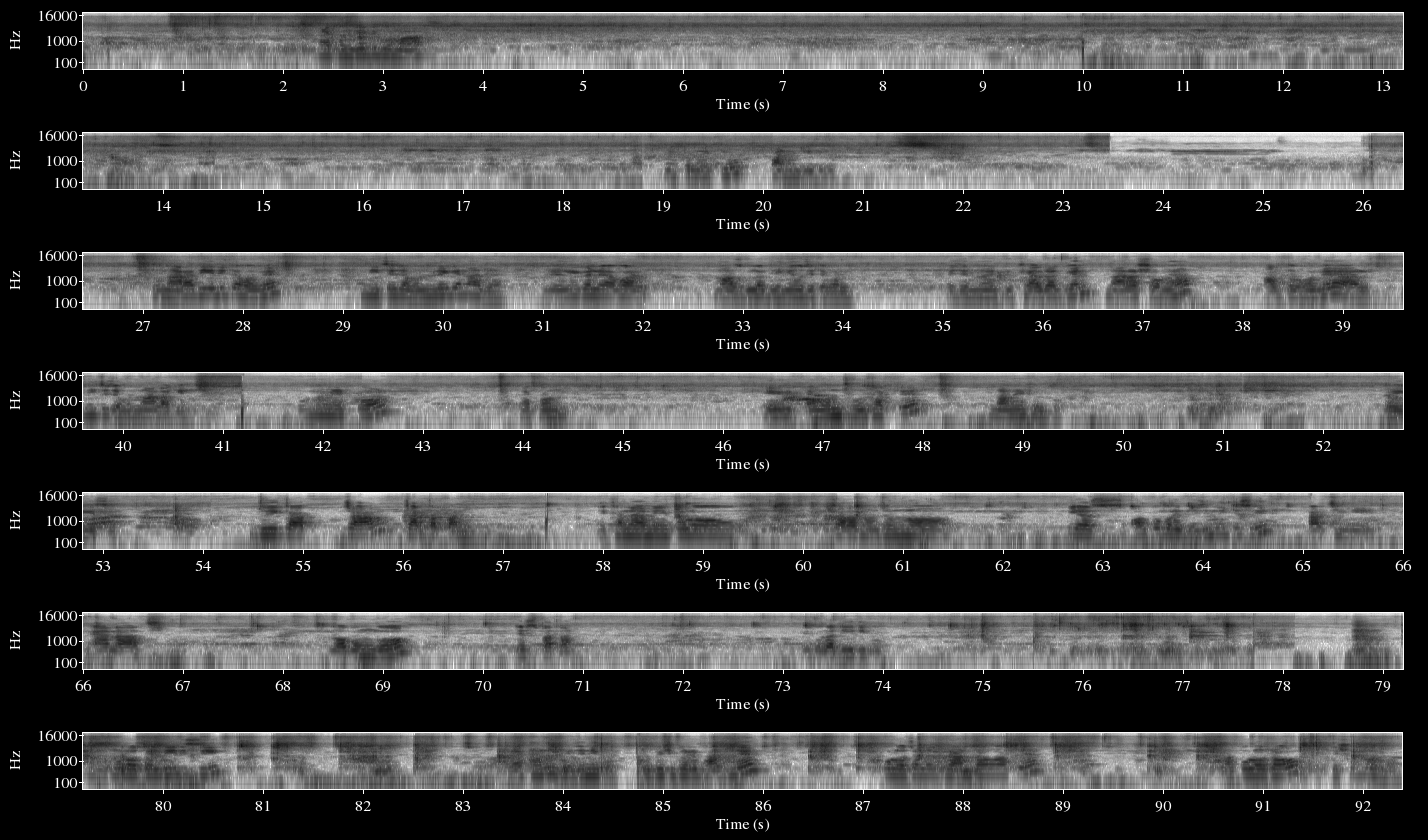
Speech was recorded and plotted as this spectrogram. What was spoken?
এখন দিয়ে দিব মাছ। এখন একটু পানি দিয়ে দিব। তো নাড়া দিয়ে দিতে হবে। নিচে যেমন লেগে না যায়, লেগে গেলে আবার মাছগুলো ভেঙেও যেতে পারে। এই জন্য একটু খেয়াল রাখবেন, নাড়ার সময়ও আলতোভাবে আর নিচে যেমন না লাগে। পনেরো মিনিট পর এখন এই এমন ঝোল থাকতে নামিয়ে ফেলব। হয়ে গেছে। দুই কাপ চাল, চার কাপ পানি। এখানে আমি পোলাও চালানোর জন্য পেঁয়াজ অল্প করে ভেজে নিতেছি দারচিনি, এলাচ, লবঙ্গ, তেজপাতা, এগুলো দিয়ে দিব। পোলাও চাল দিয়ে দিছি। আর এখন ভেজে নিব। তো বেশি করে ভাজলে চালের গ্রানটাও আছে। আর পোলাওটাও দেখতে সুন্দর হয়।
